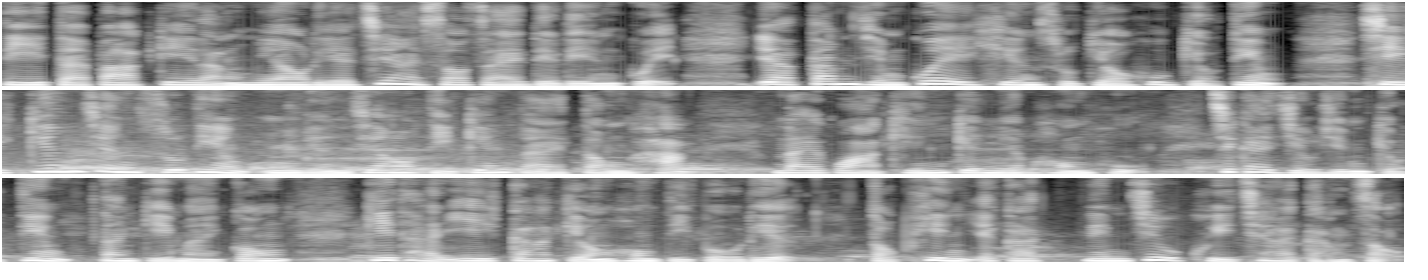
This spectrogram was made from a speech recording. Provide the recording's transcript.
伫台北家人苗栗这个所在历练过，也担任过刑事局副局长，是警政司长吴明昭伫警台同学，来外勤经验丰富。即届就任局长，但其卖讲，期待伊加强防治暴力、毒品以及啉酒开车的工作，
